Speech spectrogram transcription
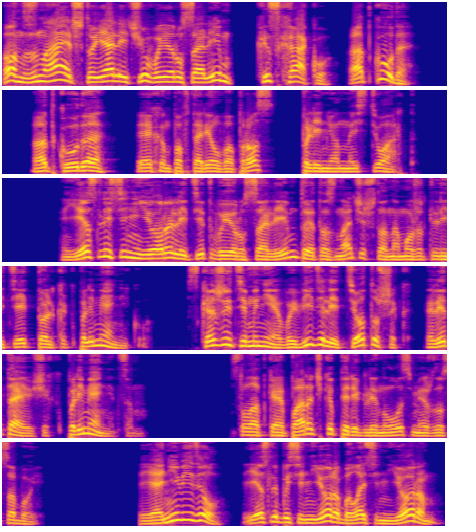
«Он знает, что я лечу в Иерусалим к Исхаку. Откуда?» «Откуда?» — эхом повторил вопрос плененный Стюарт. «Если сеньора летит в Иерусалим, то это значит, что она может лететь только к племяннику. Скажите мне, вы видели тетушек, летающих к племянницам?» Сладкая парочка переглянулась между собой. «Я не видел. Если бы сеньора была сеньором,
